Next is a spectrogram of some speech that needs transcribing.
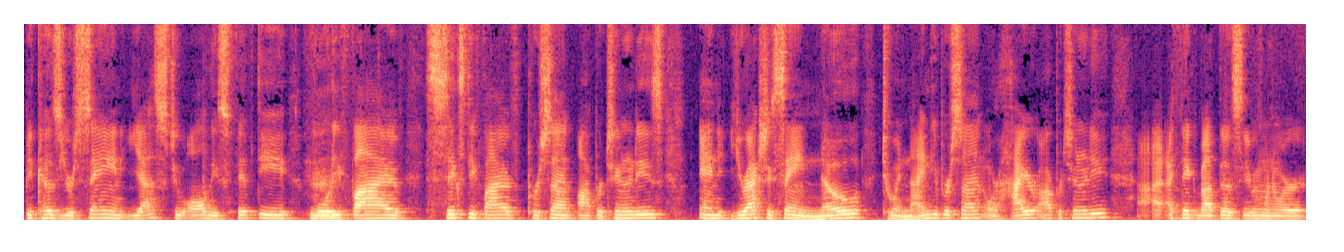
because you're saying yes to all these 50, hmm. 45, 65% opportunities and you're actually saying no to a 90% or higher opportunity? I, I think about this even when we're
